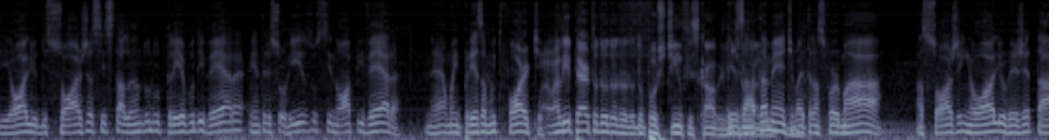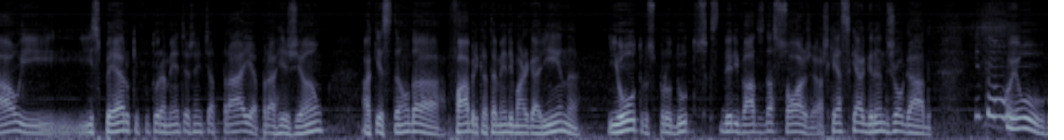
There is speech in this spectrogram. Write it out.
de óleo de soja se instalando no trevo de Vera, entre Sorriso, Sinop e Vera. Né? Uma empresa muito forte. Ali perto do, do, do postinho fiscal. Que a gente Exatamente, vai transformar a soja em óleo vegetal e, e espero que futuramente a gente atraia para a região a questão da fábrica também de margarina, e outros produtos derivados da soja. Acho que essa que é a grande jogada. Então eu,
